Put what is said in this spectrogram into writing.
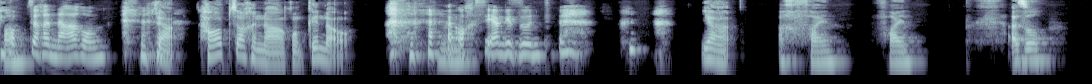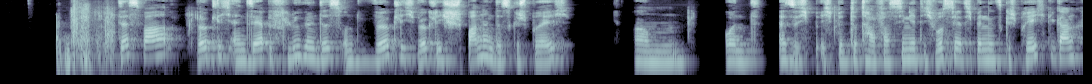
Hauptsache Nahrung. Ja, Hauptsache Nahrung, genau. auch sehr gesund. Ja. Ach, fein, fein. Also, das war wirklich ein sehr beflügelndes und wirklich, wirklich spannendes Gespräch. Ähm, und also ich, ich bin total fasziniert. Ich wusste jetzt, ich bin ins Gespräch gegangen,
